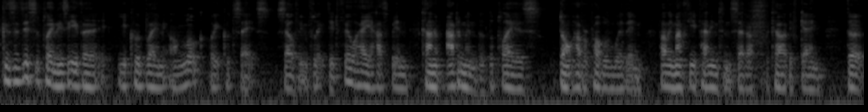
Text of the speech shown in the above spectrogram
because the discipline is either you could blame it on luck or you could say it's self-inflicted. Phil Hay has been kind of adamant that the players don't have a problem with him. Apparently, Matthew Pennington said after the Cardiff game that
